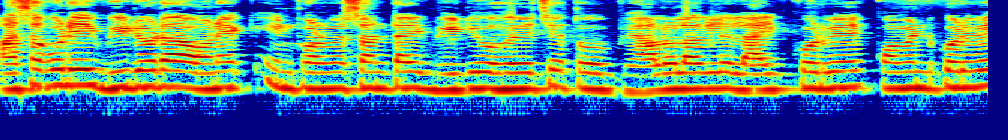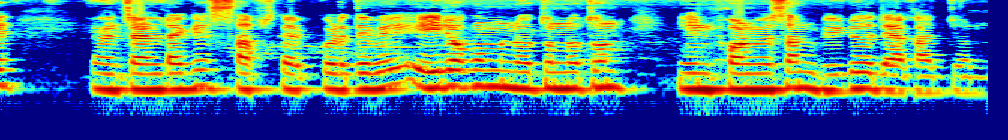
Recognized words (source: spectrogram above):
আশা করি এই ভিডিওটা অনেক ইনফরমেশান টাইপ ভিডিও হয়েছে, তো ভালো লাগলে লাইক করবে কমেন্ট করবে, এবং চ্যানেলটাকে সাবস্ক্রাইব করে দেবে। এই রকম নতুন নতুন ইনফরমেশান ভিডিও দেখার জন্য।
